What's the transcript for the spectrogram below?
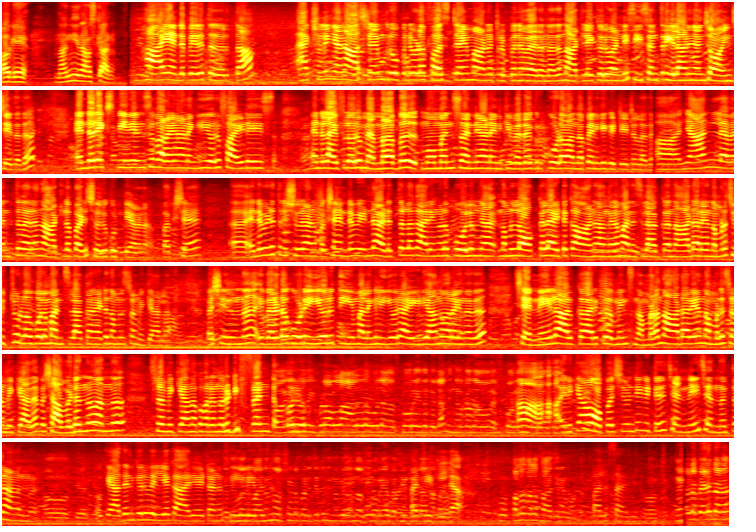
ഓക്കെ നന്ദി നമസ്കാരം ഹായ് എന്റെ പേര് തീർത്ത ആക്ച്വലി ഞാൻ ആശ്രയം ഗ്രൂപ്പിന്റെ കൂടെ ഫസ്റ്റ് ടൈം ആണ് ട്രിപ്പിന് വരുന്നത്. നാട്ടിലേക്ക് ഒരു വണ്ടി സീസൺ ത്രീയിലാണ് ഞാൻ ജോയിൻ ചെയ്തത്. എന്റെ ഒരു എക്സ്പീരിയൻസ് പറയുകയാണെങ്കിൽ ഒരു ഫൈവ് ഡേയ്സ് എന്റെ ലൈഫിലൊരു മെമ്മറബിൾ മൊമെന്റ്സ് തന്നെയാണ് എനിക്ക് ഇവരുടെ കൂടെ വന്നപ്പോൾ എനിക്ക് കിട്ടിയിട്ടുള്ളത്. ഞാൻ ലെവൻത്ത് വരെ നാട്ടിൽ പഠിച്ച ഒരു കുട്ടിയാണ്. പക്ഷേ എന്റെ വീട് തൃശ്ശൂരാണ്. പക്ഷേ എന്റെ വീടിന്റെ അടുത്തുള്ള കാര്യങ്ങൾ പോലും ഞാൻ നമ്മൾ ലോക്കലായിട്ട് കാണുക അങ്ങനെ മനസ്സിലാക്കുക നാടറിയാൻ നമ്മുടെ ചുറ്റുമുള്ളത് പോലും മനസ്സിലാക്കാനായിട്ട് നമ്മൾ ശ്രമിക്കാറില്ല. പക്ഷെ ഇന്ന് ഇവരുടെ കൂടെ ഈ ഒരു തീം അല്ലെങ്കിൽ ഈ ഒരു ഐഡിയ എന്ന് പറയുന്നത് ചെന്നൈയിലെ ആൾക്കാർക്ക് മീൻസ് നമ്മുടെ നാടറിയാൻ നമ്മൾ ശ്രമിക്കാതെ പക്ഷെ അവിടെ നിന്ന് വന്ന് ശ്രമിക്കുക എന്നൊക്കെ പറയുന്ന ഒരു ഡിഫറെന്റ് ഒരു ആ എനിക്ക് ആ ഓപ്പർച്യൂണിറ്റി കിട്ടിയത് ചെന്നൈ ചെന്നിട്ടാണെന്ന്. Okay okay. അതെനിക്കൊരു വലിയ കാര്യമായിട്ടാണ് ഫീൽ ചെയ്തത്. പതിനൊന്ന് ഇവിടെ പഠിച്ചിട്ട് നിങ്ങൾക്ക് ഇതൊന്നും എക്സ്പ്ലോർ ചെയ്യാൻ പറ്റിയിട്ടില്ല പല പല സാഹചര്യങ്ങളുണ്ട്. പല സാഹചര്യം. എന്റെ പേരെന്താണ്?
